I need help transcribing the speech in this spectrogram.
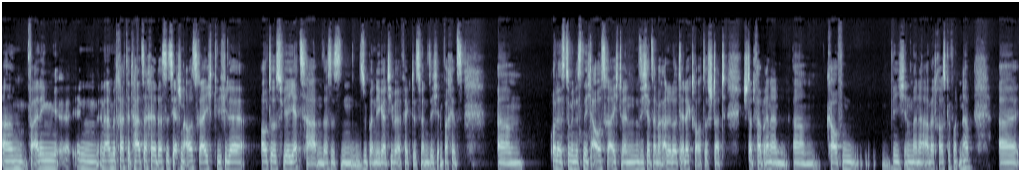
Ähm, vor allen Dingen äh, in, in Anbetracht der Tatsache, dass es ja schon ausreicht, wie viele Autos wir jetzt haben, dass es ein super negativer Effekt ist, wenn sich einfach jetzt ähm, oder es zumindest nicht ausreicht, wenn sich jetzt einfach alle Leute Elektroautos statt statt Verbrennern ähm, kaufen, wie ich in meiner Arbeit rausgefunden habe. Äh,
